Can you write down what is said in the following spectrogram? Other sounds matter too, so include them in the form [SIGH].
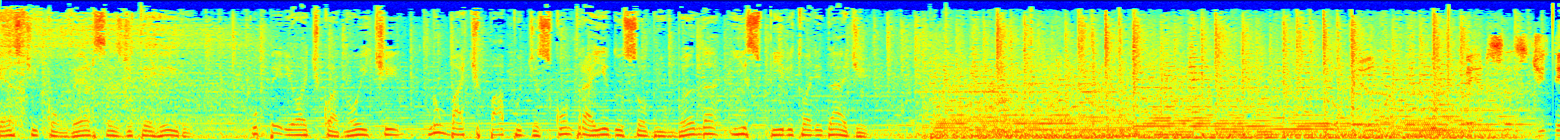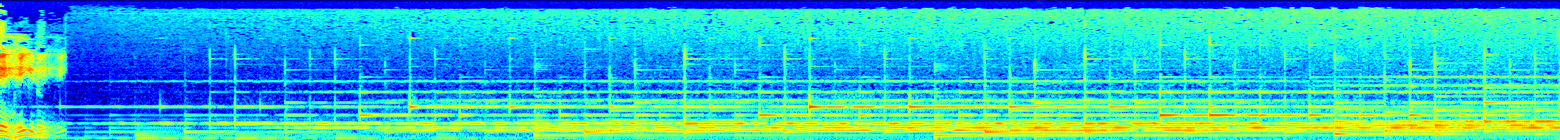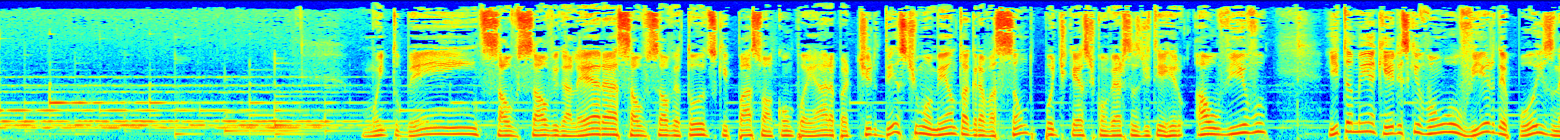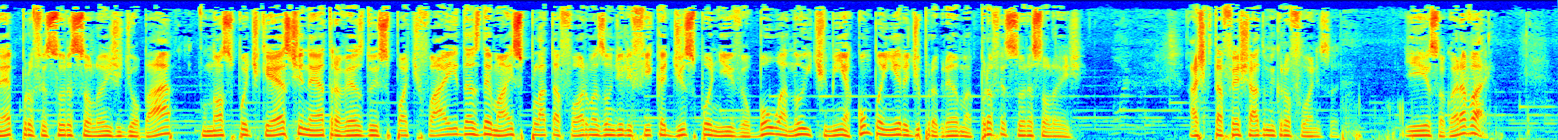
podcast Conversas de Terreiro. O periódico à noite, num bate-papo descontraído sobre Umbanda e espiritualidade. Conversas de Terreiro. Salve, salve galera, salve, salve a todos que passam a acompanhar a partir deste momento a gravação do podcast Conversas de Terreiro ao vivo e também aqueles que vão ouvir depois, né, professora Solange Diobá, o nosso podcast, né, através do Spotify e das demais plataformas onde ele fica disponível. Boa noite, minha companheira de programa, professora Solange. Acho que tá fechado o microfone, só. Isso, agora vai.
